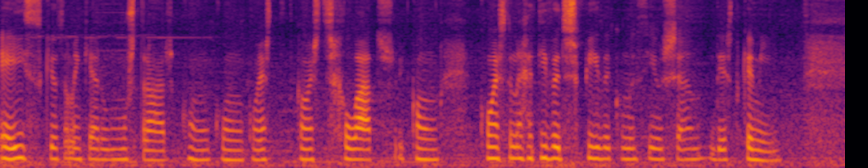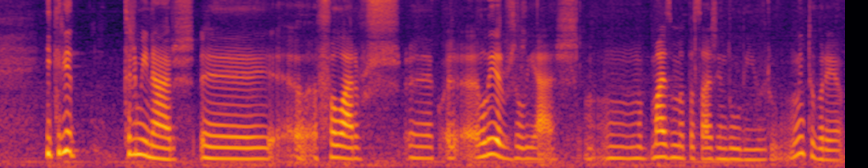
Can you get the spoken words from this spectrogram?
é isso que eu também quero mostrar com, com, com, este, com estes relatos e com, com esta narrativa despida, como assim eu chamo, deste caminho. E queria terminar uh, a falar-vos, uh, a ler-vos, aliás, uma, mais uma passagem do livro, muito breve,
